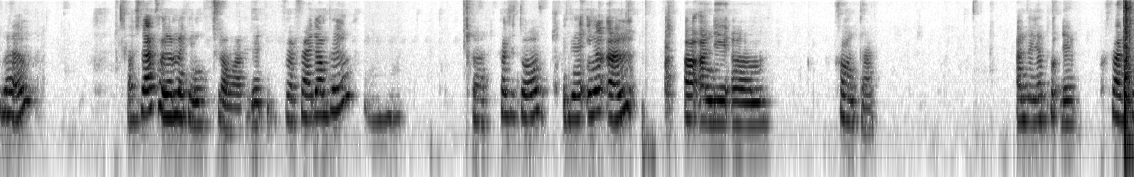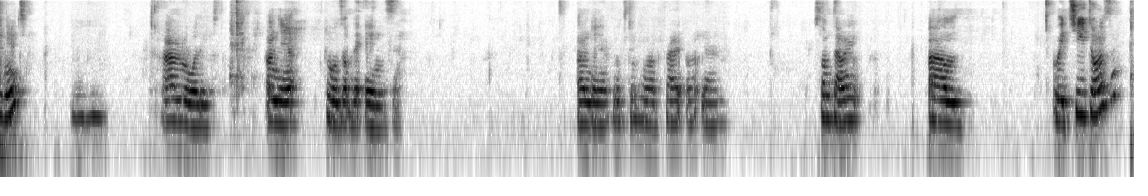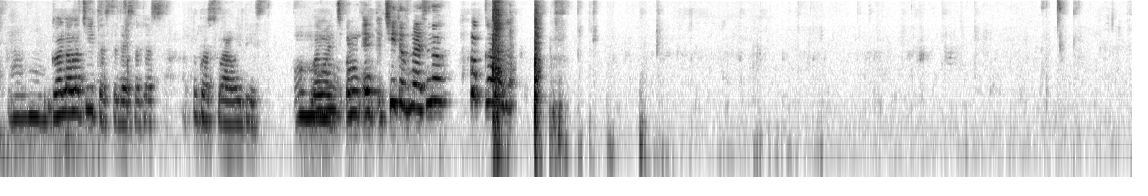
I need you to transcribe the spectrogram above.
Well, like how you're making flour. The, for fried dumpling, uh, put it on either in a hand or on the um counter. And then you put the fat in it and roll it. And then you close up the ends. And then you put the one fried up there. Sometimes um with Cheetos. Mm-hmm. Going on the Cheetos today, so just I forgot with this. Mm-hmm. when, when, when Cheetos nice, you know? Oh God.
